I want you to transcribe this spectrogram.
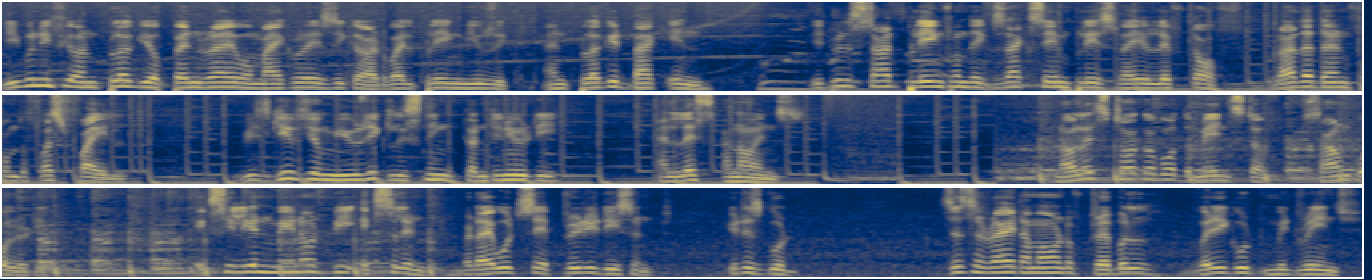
Even if you unplug your pen drive or micro SD card while playing music and plug it back in, it will start playing from the exact same place where you left off rather than from the first file, which gives your music listening continuity and less annoyance. Now let's talk about the main stuff sound quality. Exilient may not be excellent, but I would say pretty decent. It is good. Just the right amount of treble, very good mid range,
